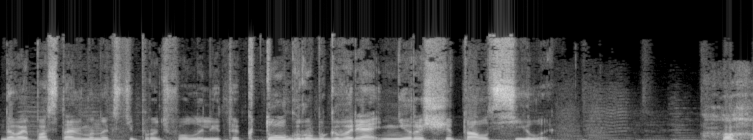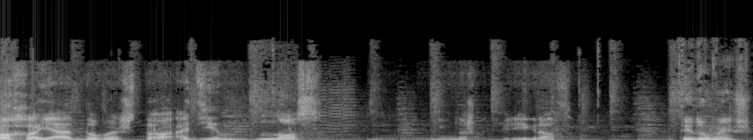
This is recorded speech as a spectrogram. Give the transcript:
давай поставим NXT против All Elite. Кто, грубо говоря, не рассчитал силы? Хо-хо-хо, я думаю, что один нос немножко переигрался. Ты думаешь?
